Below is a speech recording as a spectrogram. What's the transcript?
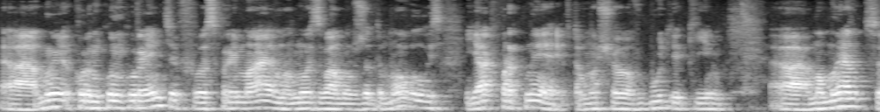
Е, Ми конкурентів сприймаємо, ми з вами вже домовились, як партнерів, тому що в будь-який момент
